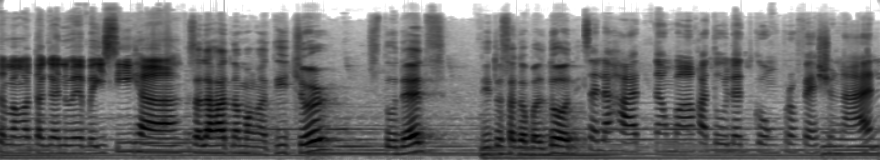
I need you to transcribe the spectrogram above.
Sa mga taga Nueva Ecija, sa lahat ng mga teacher, students dito sa Gabaldon. sa lahat ng mga katulad kong professional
